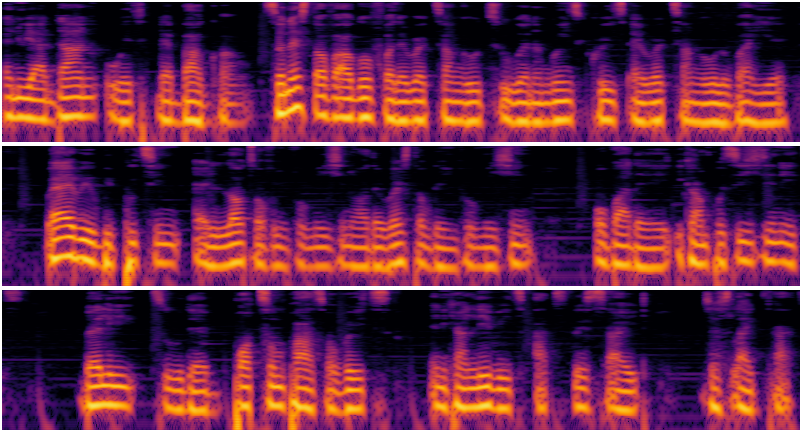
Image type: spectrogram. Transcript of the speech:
And we are done with the background. So next off, I'll go for the rectangle tool and I'm going to create a rectangle over here where we'll be putting a lot of information or the rest of the information over there. You can position it barely to the bottom part of it and you can leave it at this side just like that.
